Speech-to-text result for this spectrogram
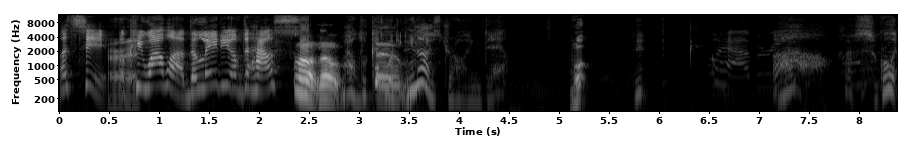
Let's see. All right. Kiwawa, the lady of the house. Oh no. Oh, look at what Um, Ina is drawing. Damn. What? Ah.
